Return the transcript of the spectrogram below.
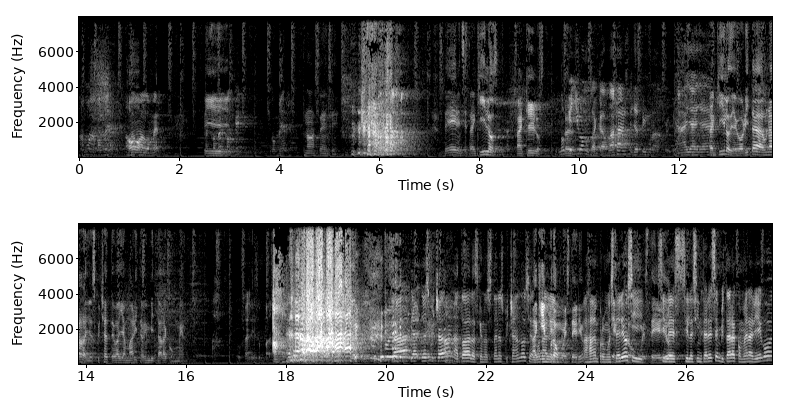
Vamos a comer. Vamos a comer. Y... con qué? No, espérense. espérense, tranquilos. Tranquilos. No que íbamos a acabar, ya tengo hambre. Ya, ya, ya. Tranquilo, Diego. Ahorita una radio escucha te va a llamar y te va a invitar a comer. Ojalá eso pase. Ya, ya, ya escucharon a todas las que nos están escuchando. Si Aquí en le- Promo Estéreo. Ajá, en Promo En Estéreo. Promo Si, les, si les interesa invitar a comer a Diego,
